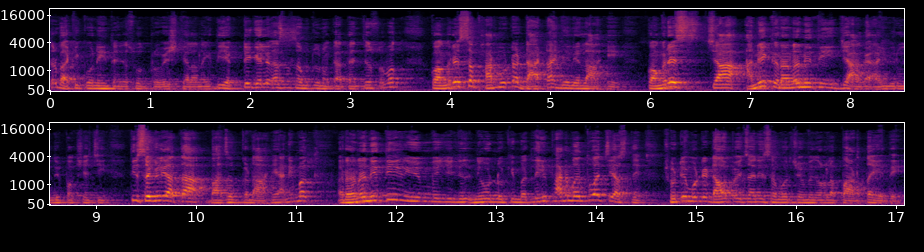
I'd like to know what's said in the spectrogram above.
तर बाकी कोणीही त्यांच्यासोबत प्रवेश केला नाही. ते एकटे गेले असं समजू नका. त्यांच्यासोबत काँग्रेसचा फार मोठा डाटा गेलेला आहे. काँग्रेसच्या अनेक रणनीती जी आहे विरोधी पक्षाची ती सगळी आता भाजपकडे आहे. आणि मग रणनीती म्हणजे निवडणुकीमधली ही फार महत्वाची असते. छोटे मोठे डाव समोरच्या उमेदवाराला पाडता येते.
